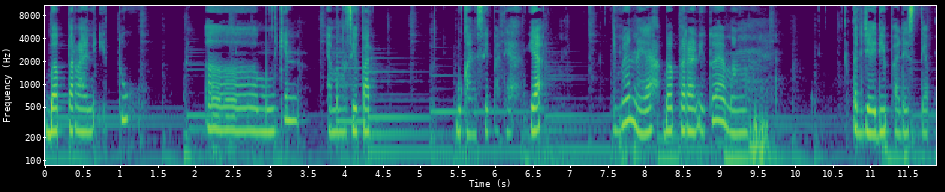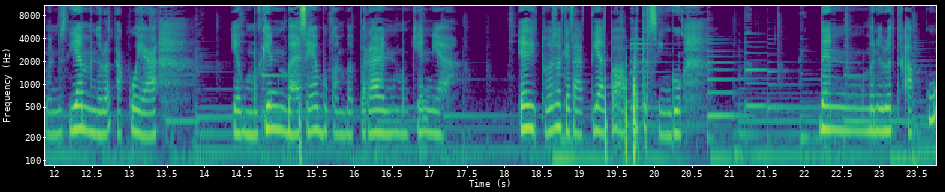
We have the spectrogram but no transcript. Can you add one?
Baperan itu uh, mungkin emang sifat bukan sifat ya, ya gimana ya baperan itu emang terjadi pada setiap manusia menurut aku ya ya mungkin bahasanya bukan baperan mungkin ya ya itu sakit hati atau apa tersinggung dan menurut aku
